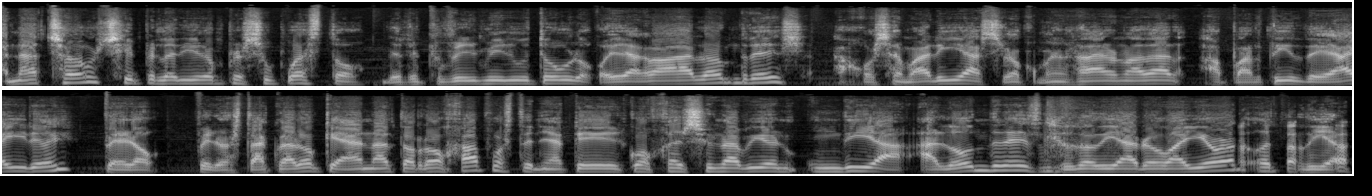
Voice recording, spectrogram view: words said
a Nacho siempre le dieron presupuesto desde el primer minuto uno para ir a a Londres, a José María se lo comenzaron a dar a partir de aire, pero, pero está claro que Ana Torroja pues tenía que cogerse un avión un día a Londres, otro día a Nueva York, otro día.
